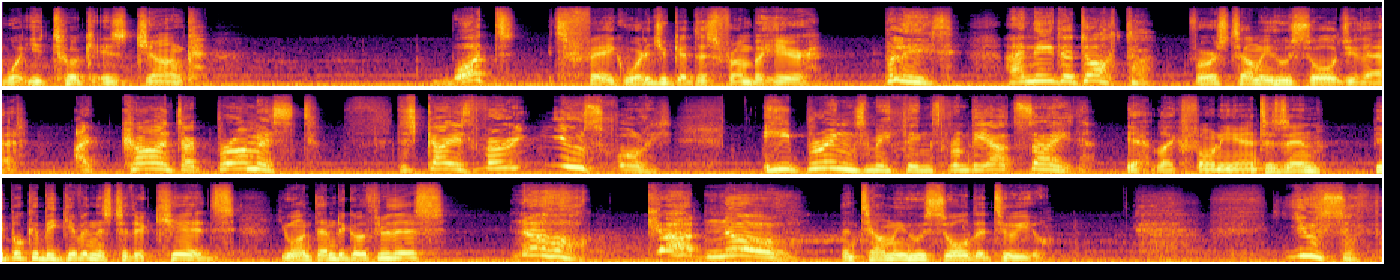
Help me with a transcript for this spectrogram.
What you took is junk. What? It's fake. Where did you get this from, Bahir? Please, I need a doctor. First, tell me who sold you that. I can't, I promised. This guy is very useful. He, he brings me things from the outside. Yeah, like phony antizin? People could be giving this to their kids. You want them to go through this? No! God, no! Then tell me who sold it to you. Yusuf.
